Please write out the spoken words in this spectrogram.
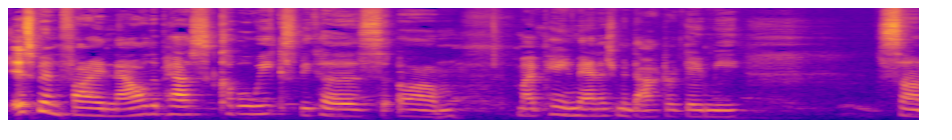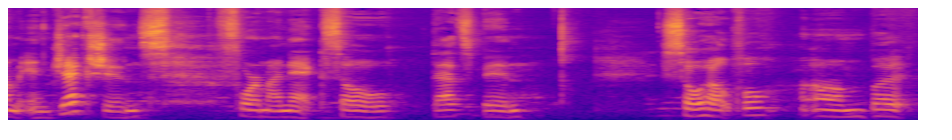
It's been fine now the past couple weeks because um, my pain management doctor gave me some injections for my neck. So that's been so helpful. Um, but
